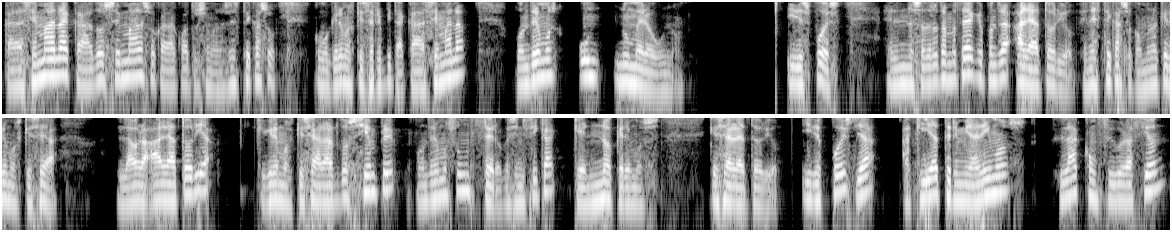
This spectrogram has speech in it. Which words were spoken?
cada semana, cada dos semanas o cada cuatro semanas. En este caso, como queremos que se repita cada semana, pondremos un número 1 y después nos saldrá otra pantalla que pondrá aleatorio. En este caso, como no queremos que sea la hora aleatoria, que queremos que sea las 2 siempre, pondremos un 0, que significa que no queremos que sea aleatorio. Y después ya, aquí ya terminaremos la configuración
